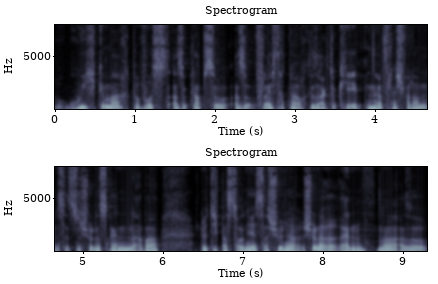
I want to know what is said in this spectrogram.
ruhig gemacht, bewusst. Also glaubst du, also vielleicht hat man auch gesagt, okay, ne, Flash Wallon ist jetzt ein schönes Rennen, aber Lüttich Bastogne ist das schöne, schönere Rennen. Ne? Also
